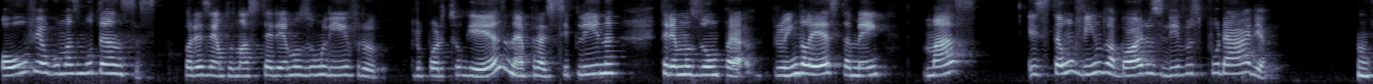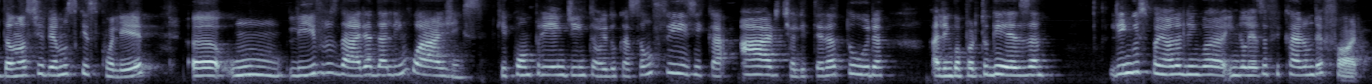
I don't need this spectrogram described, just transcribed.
houve algumas mudanças. Por exemplo, nós teremos um livro para o português, né, para a disciplina, teremos um para o inglês também, mas estão vindo agora os livros por área. Então, nós tivemos que escolher uh, um, livros da área da linguagens, que compreende, então, a educação física, a arte, a literatura, a língua portuguesa. Língua espanhola e língua inglesa ficaram de fora.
